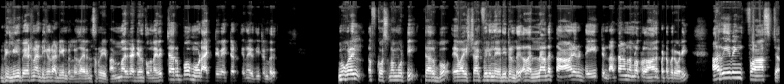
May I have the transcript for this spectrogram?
ദിലീപ് ഏട്ടൻ അടിക്കുന്ന ഒരു അടിയുണ്ടല്ലോ സൈലൻസർ ചെയ്ത് അമ്മമാരുടെ അടിയാണ് തോന്നുന്നത് അതിൽ ടെർബോ മോഡ് ആക്ടിവേറ്റഡ് എന്ന് എഴുതിയിട്ടുണ്ട്. മുകളിൽ of course Mammootty Turbo A Vaishakh film എന്ന് എഴുതിയിട്ടുണ്ട്. അതല്ലാതെ താഴെ ഒരു ഡേറ്റ് ഉണ്ട്. അതാണ് നമ്മളെ പ്രധാനപ്പെട്ട പരിപാടി. അറിവിംഗ് ഫാസ്റ്റർ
